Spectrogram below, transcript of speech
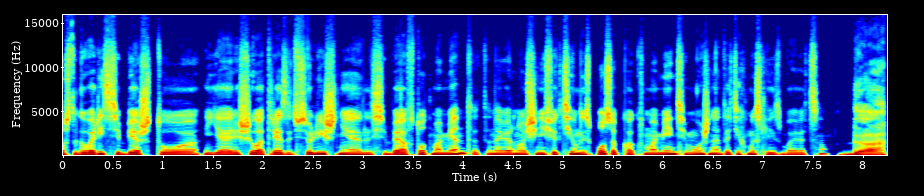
просто говорить себе, что я решил отрезать все лишнее для себя в тот момент, это, наверное, очень эффективный способ, как в моменте можно от этих мыслей избавиться. Да,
